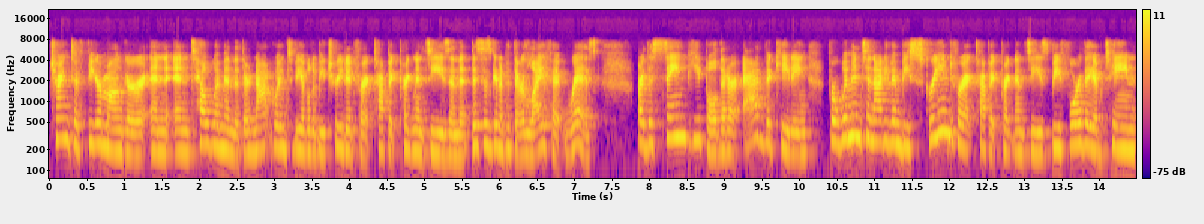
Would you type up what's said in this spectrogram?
trying to fearmonger and and tell women that they're not going to be able to be treated for ectopic pregnancies and that this is going to put their life at risk are the same people that are advocating for women to not even be screened for ectopic pregnancies before they obtain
